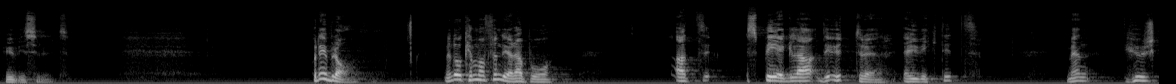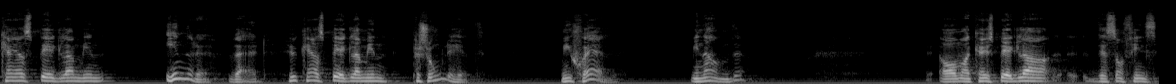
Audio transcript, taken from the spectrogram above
hur vi ser ut. Och det är bra. Men då kan man fundera på att spegla det yttre är ju viktigt. Men hur kan jag spegla min inre värld? Hur kan jag spegla min personlighet, min själ, min ande? Ja, man kan ju spegla det som finns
